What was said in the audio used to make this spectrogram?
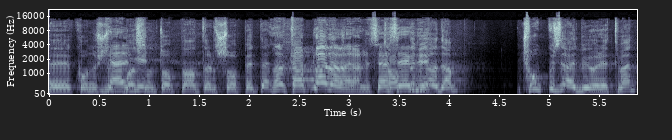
Ee, konuştuk Gel, basın toplantıları, sohbetler. Lan tatlı adam herhalde. Sen Tatlı sevdin. bir adam. Çok güzel bir öğretmen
